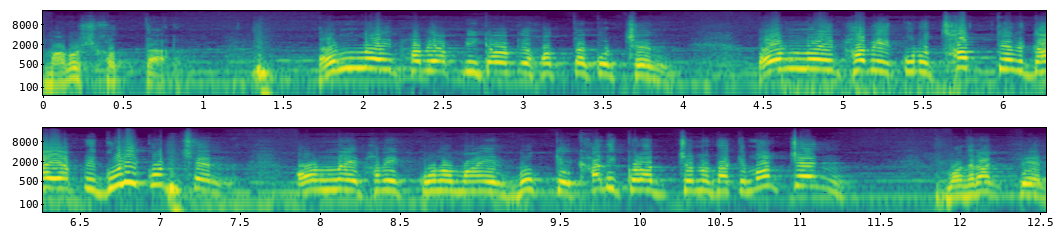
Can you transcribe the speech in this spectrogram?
মানুষ হত্যার। অন্যায়ভাবে আপনি কাউকে হত্যা করছেন, অন্যায়ভাবে কোনো ছাত্রের গায়ে আপনি গুলি করছেন অন্যায়ভাবে কোনো মায়ের বুককে খালি করার জন্য তাকে মারছেন? মনে রাখবেন,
